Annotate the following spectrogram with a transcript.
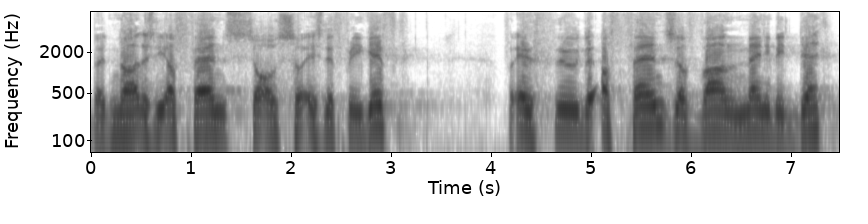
but not as the offense, so also is the free gift. For if through the offense of one many be dead,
